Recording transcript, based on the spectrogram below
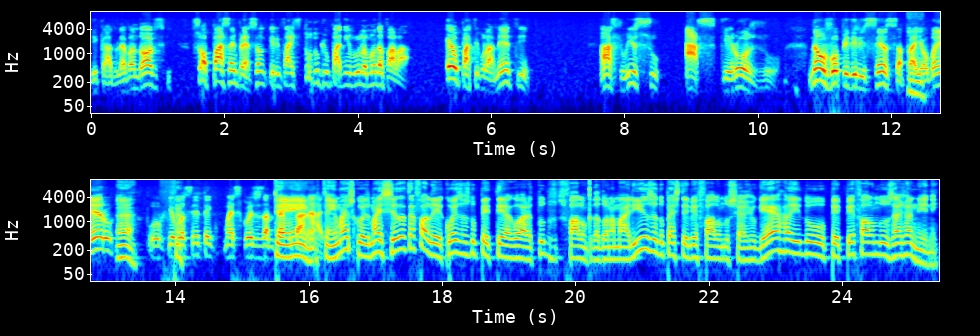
Ricardo Lewandowski, só passa a impressão de que ele faz tudo o que o Padrinho Lula manda falar. Eu, particularmente, acho isso asqueroso. Não vou pedir licença para ir ao banheiro, é. porque você tem mais coisas a me tenho, perguntar, né, Raíssa? Tenho mais coisas. Mais cedo até falei, coisas do PT agora, tudo falam que da Dona Marisa, do PSTB falam do Sérgio Guerra e do PP falam do Zé Janine.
